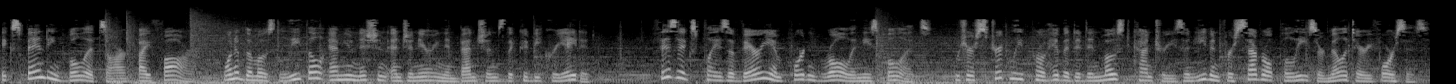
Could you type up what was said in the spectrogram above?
Expanding bullets are, by far, one of the most lethal ammunition engineering inventions that could be created. Physics plays a very important role in these bullets, which are strictly prohibited in most countries and even for several police or military forces.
